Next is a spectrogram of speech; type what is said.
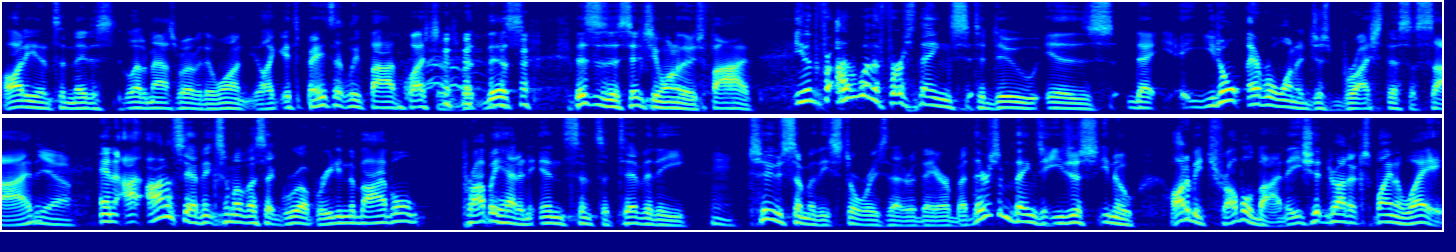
audience and they just let them ask whatever they want. You're like, it's basically five questions, but this this is essentially one of those five. You know, the, I think one of the first things to do is that you don't ever want to just brush this aside. Yeah. And I, honestly, I think some of us that grew up reading the Bible probably had an insensitivity to some of these stories that are there. But there's some things that you just, you know, ought to be troubled by that you shouldn't try to explain away.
